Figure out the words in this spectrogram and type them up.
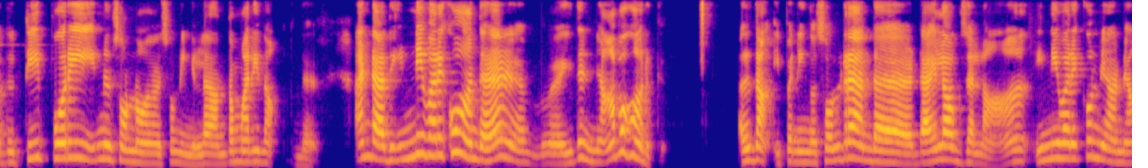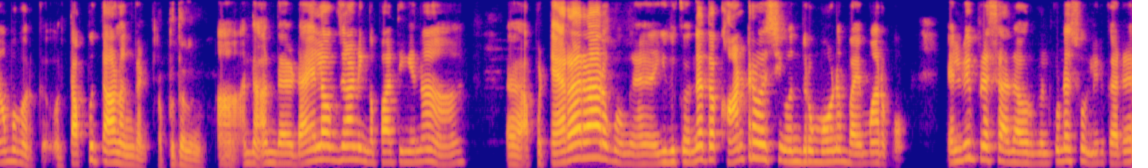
அது தீப்பொறின்னு சொன்ன சொன்னீங்கல்ல அந்த மாதிரி தான். அந்த அண்ட் அது இன்னி வரைக்கும் அந்த இது ஞாபகம் இருக்கு. அதுதான் இப்ப நீங்க சொல்ற அந்த டயலாக்ஸ் எல்லாம் இன்னி வரைக்கும் ஞாபகம் இருக்கு. ஒரு தப்பு தாளங்கள். தப்பு தலங்க ஆ, அந்த அந்த டயலாக்ஸ்லாம் நீங்க பாத்தீங்கன்னா அஹ், அப்ப டெரரா இருக்குங்க. இதுக்கு வந்து ஏதோ கான்ட்ரவர்சி வந்துருமோன்னு பயமா இருக்கும். எல்வி பிரசாத் அவர்கள் கூட சொல்லியிருக்காரு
